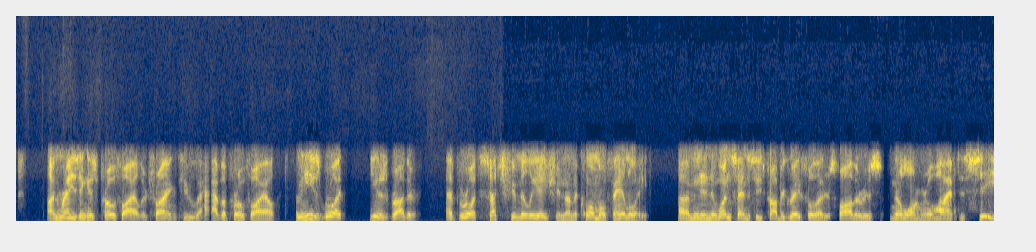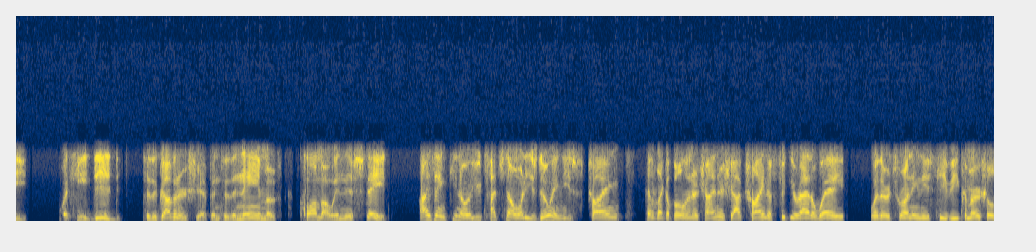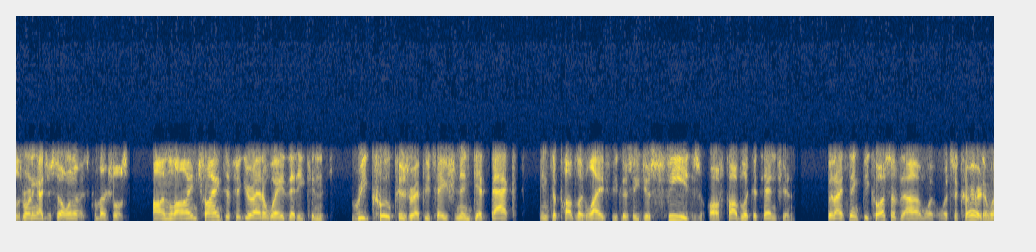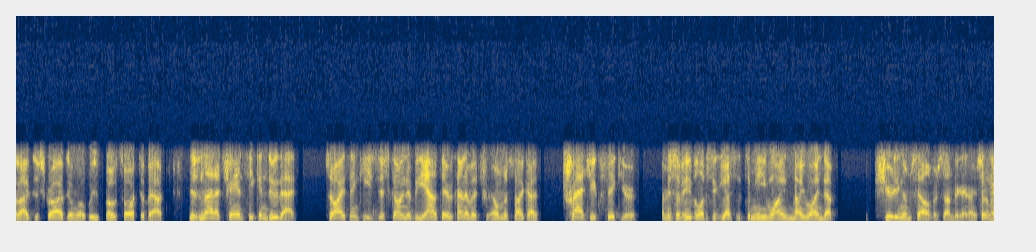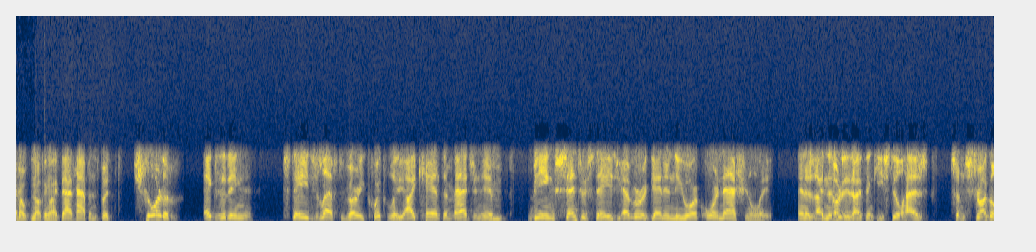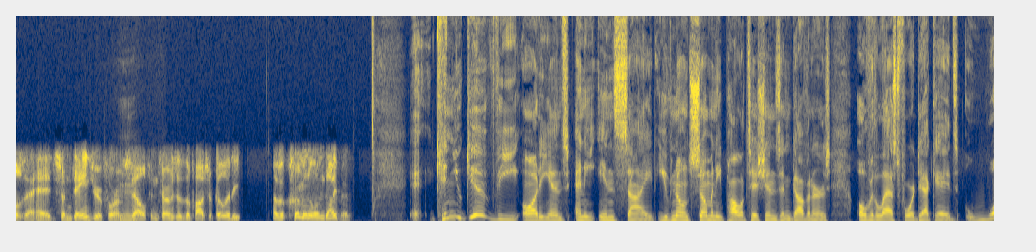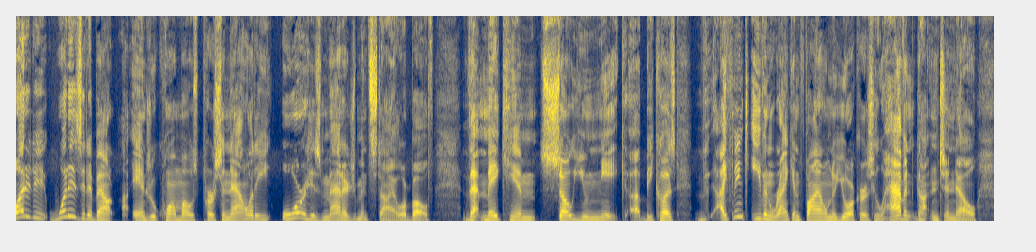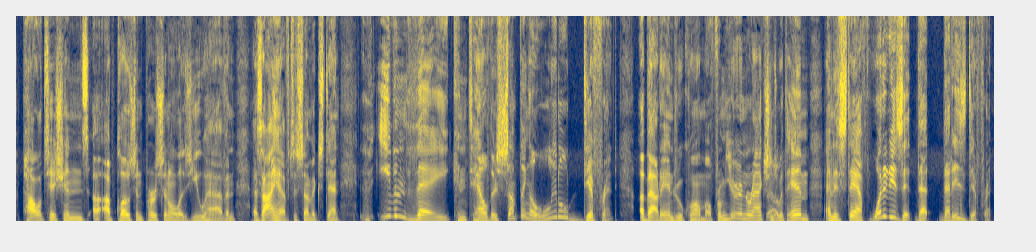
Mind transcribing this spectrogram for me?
on raising his profile or trying to have a profile. I mean, he has brought he and his brother have brought such humiliation on the Cuomo family. I mean, in one sense, he's probably grateful that his father is no longer alive to see what he did to the governorship and to the name of Cuomo in this state. I think, you know, you touched on what he's doing. He's trying, kind of like a bull in a china shop, trying to figure out a way, whether it's running these TV commercials, running, I just saw one of his commercials online, trying to figure out a way that he can recoup his reputation and get back into public life because he just feeds off public attention. But I think because of uh, what, what's occurred and what I've described and what we've both talked about, there's not a chance he can do that. So I think he's just going to be out there, kind of a almost like a tragic figure. I mean, some people have suggested to me he wind, might wind up shooting himself or something, and I certainly hope nothing like that happens. But short of exiting stage left very quickly, I can't imagine him being center stage ever again in New York or nationally. And as I noted, I think he still has some struggles ahead, some danger for hmm. himself mm. in terms of the possibility of a criminal indictment. Eh, can you give the audience any insight? You've known so many politicians and governors over the last four decades. What did it? What is it about Andrew Cuomo's personality or his management style, or both, that make him so unique? Uh, because th- I think even rank and file New Yorkers who haven't gotten to know politicians uh, up close and personal as you have, and as I have to some extent, even they can tell there's something a little different about Andrew Cuomo from your interactions with him and his staff. What it is it that that is different?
